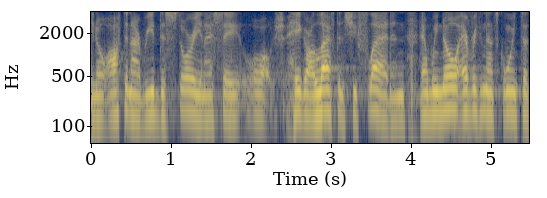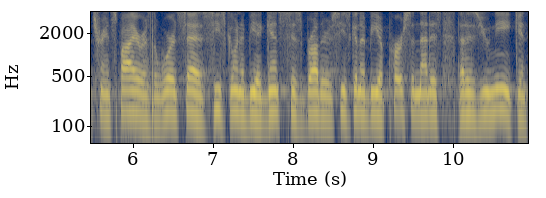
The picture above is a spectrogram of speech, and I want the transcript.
You know, often I read this story and I say, well, Hagar left and she fled. And, and we know everything that's going to transpire, as the word says. He's going to be against his brothers. He's going to be a person that is, that is unique. And,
